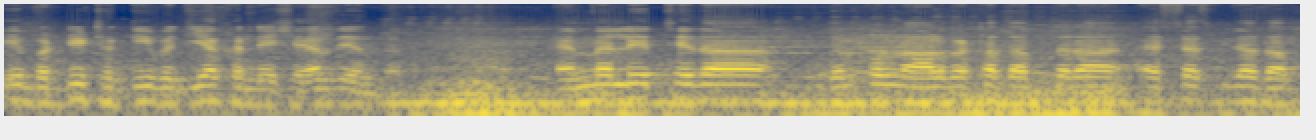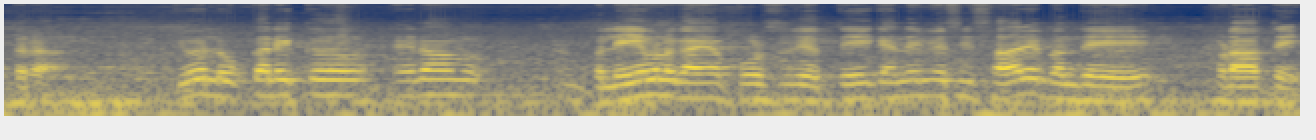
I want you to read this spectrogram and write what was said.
ਇਹ ਵੱਡੀ ਠੱਗੀ ਵੱਜੀ ਆ ਖੰਨੇ ਸ਼ਹਿਰ ਦੇ ਅੰਦਰ। ਐਮਐਲਏ ਇੱਥੇ ਦਾ ਬਿਲਕੁਲ ਨਾਲ ਬੈਠਾ ਦਫ਼ਤਰ ਆ ਐਸਐਸਪੀ ਦਾ ਦਫ਼ਤਰ ਆ। ਜੋ ਲੋਕਾਂ ਨੇ ਇੱਕ ਇਹਨਾਂ ਬਲੇਮ ਲਗਾਇਆ ਪੁਲਿਸ ਦੇ ਉੱਤੇ ਕਹਿੰਦੇ ਵੀ ਅਸੀਂ ਸਾਰੇ ਬੰਦੇ ਫੜਾਤੇ,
